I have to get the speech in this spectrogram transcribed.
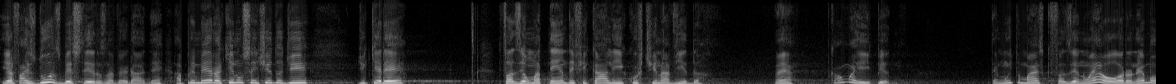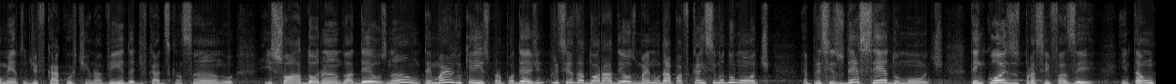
E ele faz duas besteiras, na verdade. Né? A primeira aqui no sentido de, de querer fazer uma tenda e ficar ali curtindo a vida. Né? Calma aí, Pedro. Tem muito mais o que fazer, não é hora, não é momento de ficar curtindo a vida, de ficar descansando e só adorando a Deus. Não, tem mais do que isso para poder. A gente precisa adorar a Deus, mas não dá para ficar em cima do monte. É preciso descer do monte. Tem coisas para se fazer. Então,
